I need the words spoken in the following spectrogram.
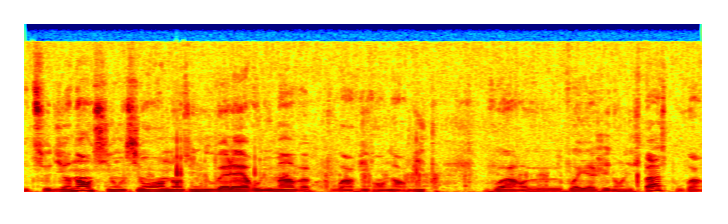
Et de se dire non, si on, si on rentre dans une nouvelle ère où l'humain va pouvoir vivre en orbite, voire voyager dans l'espace, pouvoir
